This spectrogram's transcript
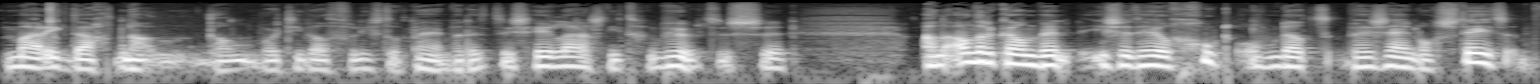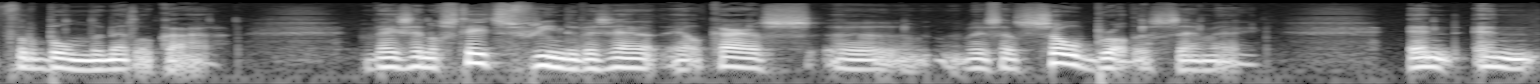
Maar ik dacht, nou, dan wordt hij wel verliefd op mij. Maar dat is helaas niet gebeurd. Dus eh, aan de andere kant is het heel goed, omdat wij zijn nog steeds verbonden met elkaar. Wij zijn nog steeds vrienden. Wij zijn elkaars, eh wij zijn soul brothers zijn wij. En, en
